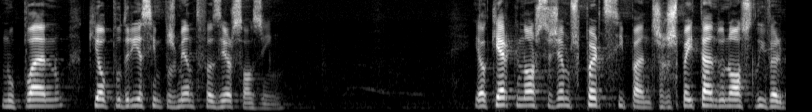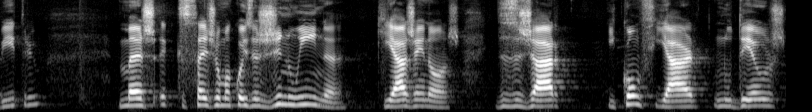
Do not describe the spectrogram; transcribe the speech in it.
no plano que Ele poderia simplesmente fazer sozinho. Ele quer que nós sejamos participantes, respeitando o nosso livre-arbítrio, mas que seja uma coisa genuína que haja em nós, desejar e confiar no Deus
